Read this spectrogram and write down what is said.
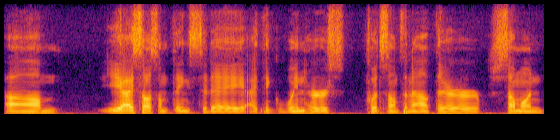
um, yeah, I saw some things today. I think Windhorst put something out there. Someone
